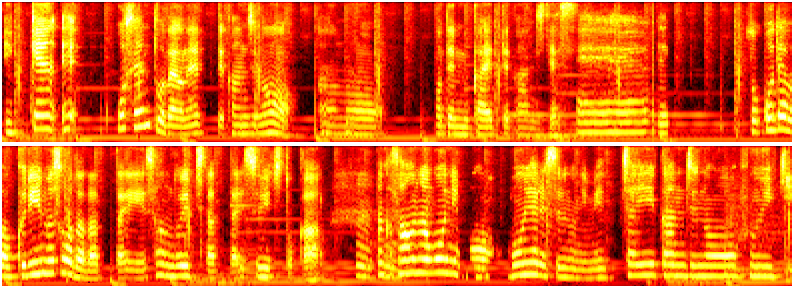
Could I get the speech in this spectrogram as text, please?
一見えここ銭湯だよねって感じのあのお出迎えって感じです。へえそこではクリームソーダだったりサンドイッチだったりスイーツとかなんかサウナ後にもぼんやりするのにめっちゃいい感じの雰囲気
